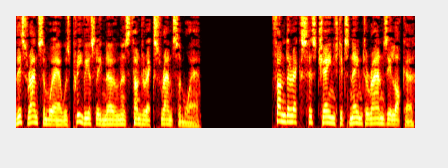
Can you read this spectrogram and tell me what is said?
This ransomware was previously known as ThunderX ransomware. ThunderX has changed its name to Ranzy Locker,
